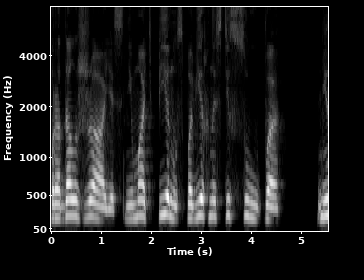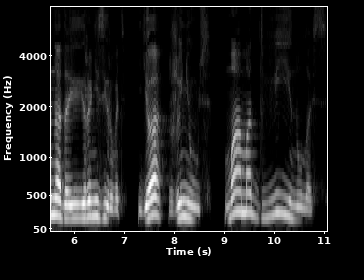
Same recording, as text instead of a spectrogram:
продолжая снимать пену с поверхности супа. «Не надо иронизировать. Я женюсь». Мама двинулась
